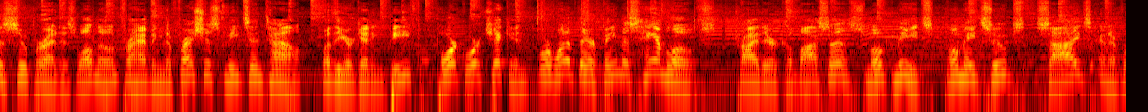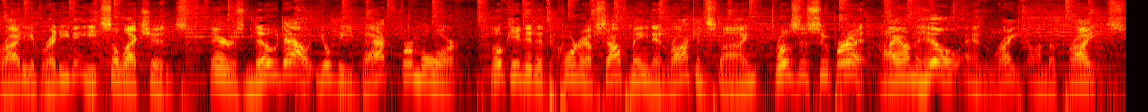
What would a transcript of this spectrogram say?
Brose's Superette is well known for having the freshest meats in town. Whether you're getting beef, pork, or chicken, or one of their famous ham loaves, try their kielbasa, smoked meats, homemade soups, sides, and a variety of ready to eat selections. There's no doubt you'll be back for more. Located at the corner of South Main and Rockenstein, Brose's Superette, high on the hill and right on the price.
